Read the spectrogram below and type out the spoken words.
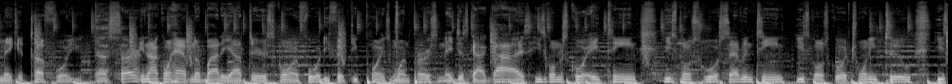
make it tough for you. Yes, sir. You're not to have nobody out there scoring 40, 50 points, one person. They just got guys. He's to score 18. He's to score 17. He's to score 22. He's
